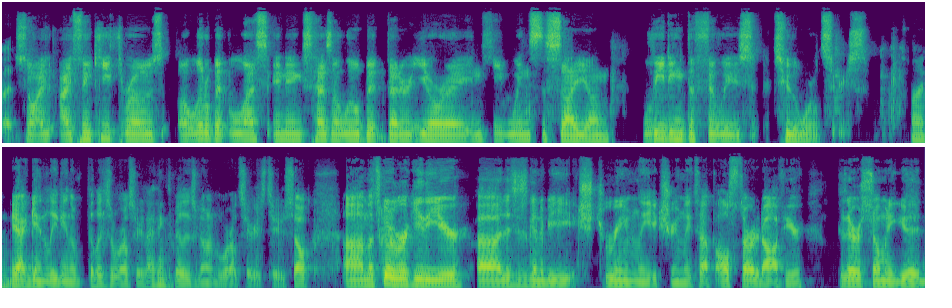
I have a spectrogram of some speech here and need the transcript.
But So I, I think he throws a little bit less innings, has a little bit better ERA, and he wins the Cy Young, leading the Phillies to the World Series. fine. Yeah, again, leading the Phillies to the World Series. I think the Phillies are going to the World Series too. So um, let's go to Rookie of the Year. Uh, this is going to be extremely, extremely tough. I'll start it off here because there are so many good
